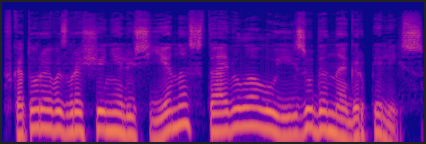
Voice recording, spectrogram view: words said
в которое возвращение Люсьена ставило Луизу де Негр-Пелис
